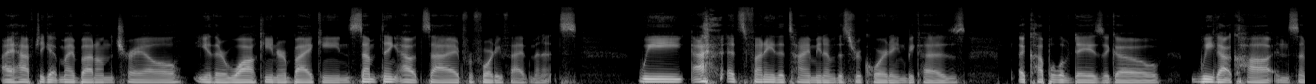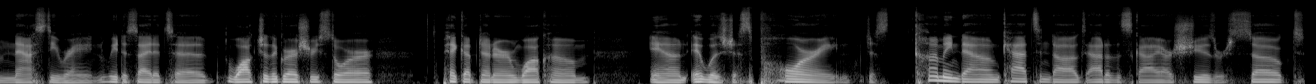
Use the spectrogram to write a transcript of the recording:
I have to get my butt on the trail, either walking or biking, something outside for 45 minutes. We, it's funny the timing of this recording because a couple of days ago, we got caught in some nasty rain. We decided to walk to the grocery store, pick up dinner, and walk home. And it was just pouring, just coming down, cats and dogs out of the sky. Our shoes were soaked.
